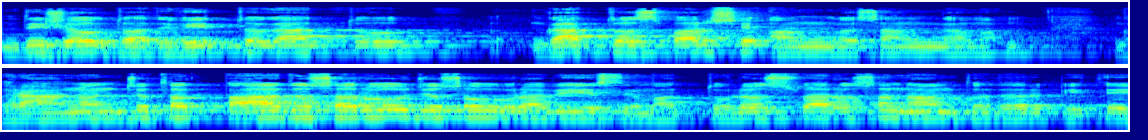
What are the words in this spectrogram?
दिशो तद्भित्व गात्व गात्व स्पर्श अंग संगम घ्राणंच तत्पाद सरोज सौरभे श्रीमत्तुलस्वर सनाम तदर्पिते।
